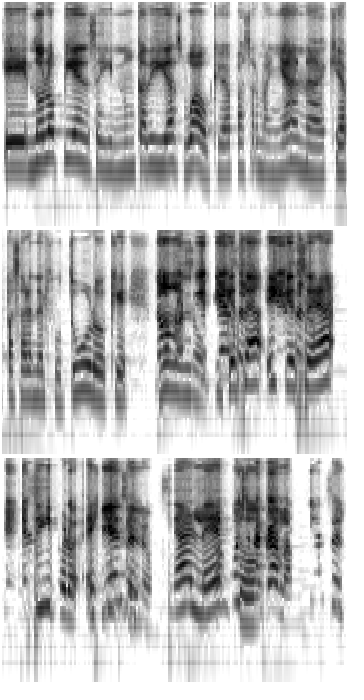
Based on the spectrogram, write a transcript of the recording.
Eh, no lo pienses y nunca digas, wow, ¿qué va a pasar mañana? ¿Qué va a pasar en el futuro? Que no, no, no. y que sea, y que sea, sí, pero es que, sea lento. No, Carla, piénselo.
